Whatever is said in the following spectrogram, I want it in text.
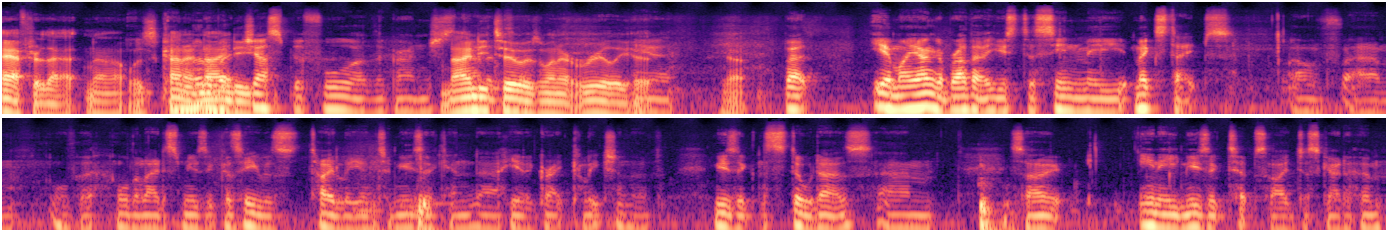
After that, no, it was kind of 90. just before the grunge. 92 is when it really hit. Yeah. Yeah. But yeah, my younger brother used to send me mixtapes of um, all the all the latest music because he was totally into music and uh, he had a great collection of music and still does. Um, so any music tips, I'd just go to him.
